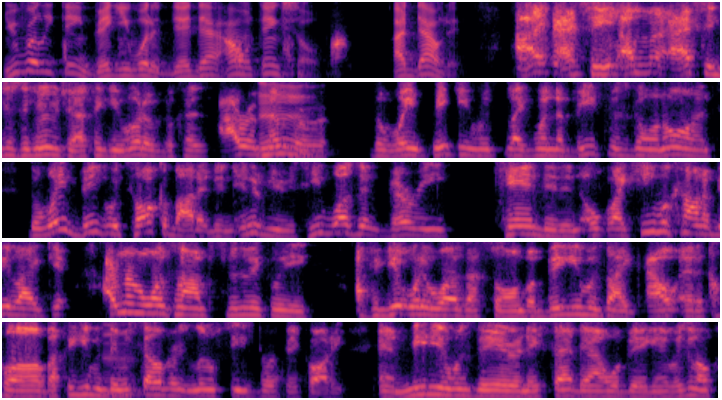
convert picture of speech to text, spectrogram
You really think Biggie would have did that? I don't think so. I doubt it. I actually, I'm I actually disagree with you. I think he would have because I remember the way Biggie would like when the beef was going on. The way Big would talk about it in interviews, he wasn't very candid and like he would kind of be like. I remember one time specifically. I forget what it was I saw him, but Biggie was like out at a club. I think he was, they were celebrating Lil' Cease's birthday party, and media was there, and they sat down with Big, and it was you know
